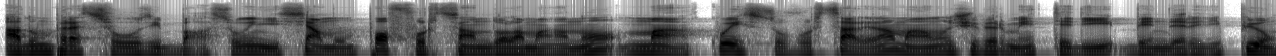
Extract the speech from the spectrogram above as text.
ad un prezzo così basso. Quindi stiamo un po' forzando la mano, ma questo forzare la mano ci permette di vendere di più.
